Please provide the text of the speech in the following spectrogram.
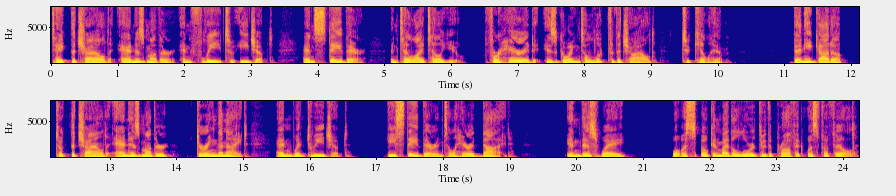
take the child and his mother, and flee to Egypt, and stay there until I tell you, for Herod is going to look for the child to kill him. Then he got up, took the child and his mother during the night, and went to Egypt. He stayed there until Herod died. In this way, what was spoken by the Lord through the prophet was fulfilled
